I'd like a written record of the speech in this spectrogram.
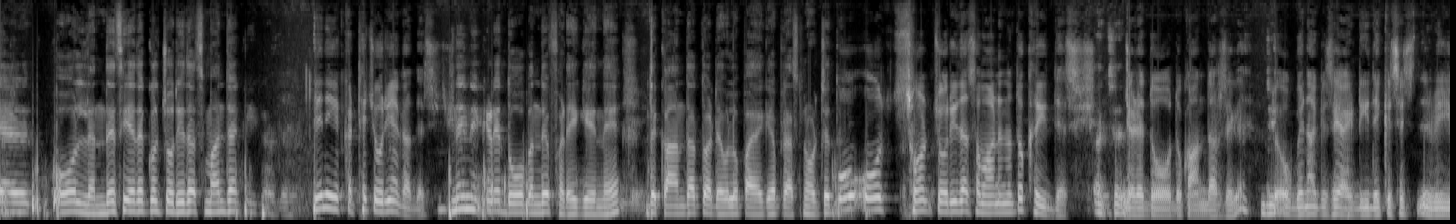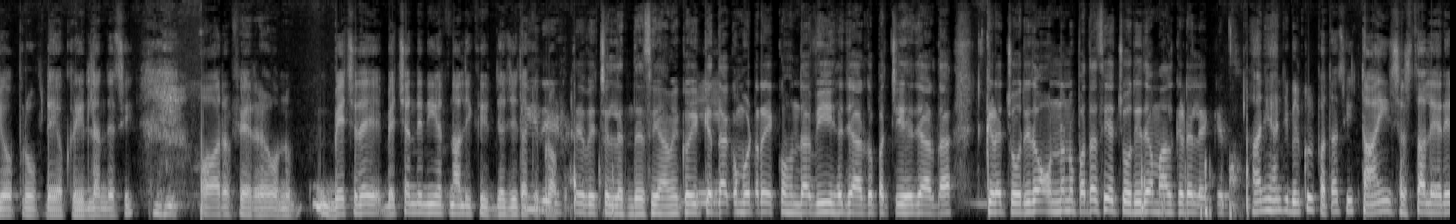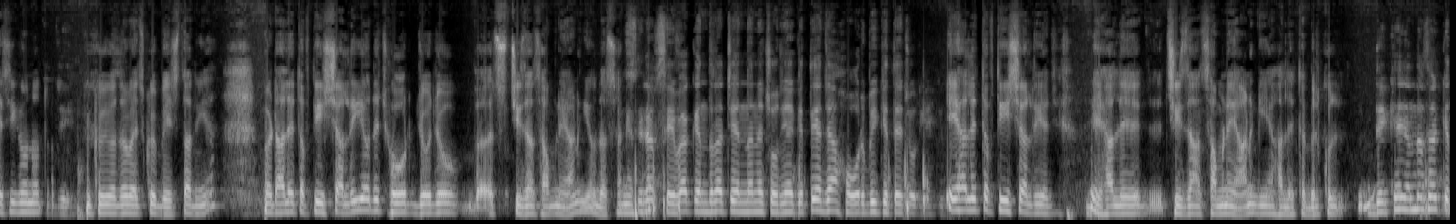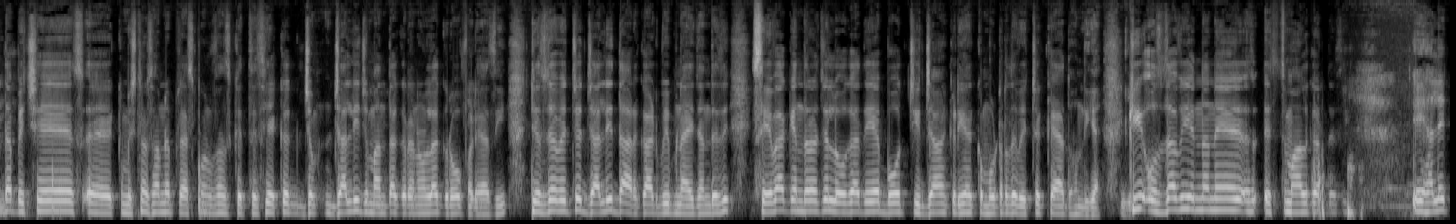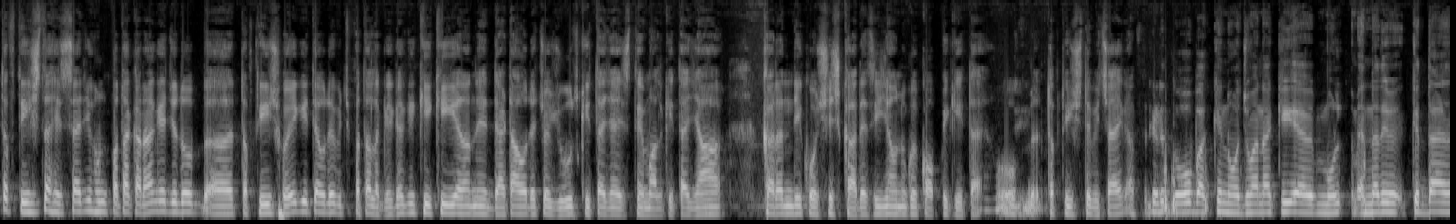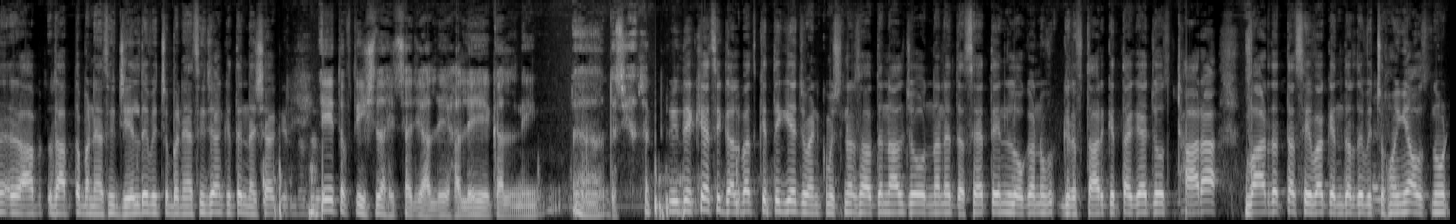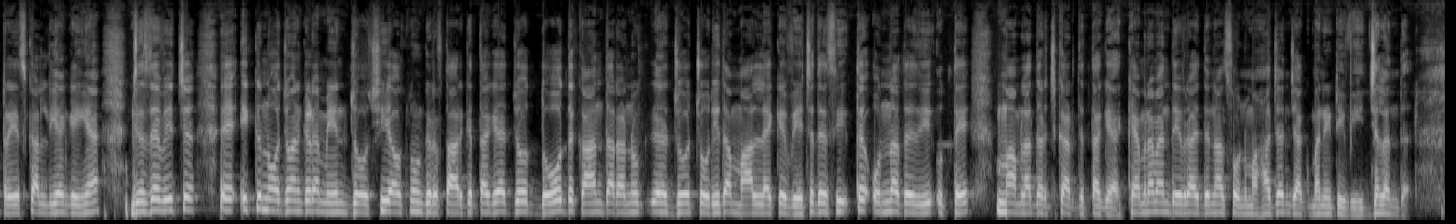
ਉਹ ਲੈਂਦੇ ਸੀ ਇਹਦੇ ਕੋਲ ਚੋਰੀ ਦਾ ਸਮਾਨ ਜਾਂ ਕੀ ਕਰਦੇ ਨਹੀਂ ਨਹੀਂ ਇਕੱਠੇ ਚੋਰੀਆਂ ਕਰਦੇ ਸੀ। ਨਹੀਂ ਨਹੀਂ ਕਿਹੜੇ ਦੋ ਬੰਦੇ ਫੜੇ ਗਏ ਨੇ ਦੁਕਾਨਦਾਰ ਤੁਹਾਡੇ ਵੱਲੋਂ ਪਾਇਆ ਗਿਆ ਪ੍ਰੈਸ ਨੋਟ 'ਚ? ਉਹ ਉਹ ਸੋ- ਚੋਰੀ ਦਾ ਸਮਾਨ ਇਹਨਾਂ ਤੋਂ ਖਰੀਦਦੇ ਸੀ। ਅੱਛਾ ਜੀ। ਜਿਹੜੇ ਦੋ ਦੁਕਾਨਦਾਰ ਸੀਗੇ ਤੇ ਉਹ ਬਿਨਾਂ ਕਿਸੇ ਆਈਡੀ ਦੇ ਕਿਸੇ ਵੀ ਉਹ ਪ੍ਰੂਫ ਦੇ ਉਹ ਖਰੀਦ ਲੈਂਦੇ ਸੀ। ਔਰ ਫਿਰ ਉਹਨੂੰ ਵੇਚਦੇ ਵੇਚਣ ਦੀ ਨੀਅਤ ਨਾਲ ਹੀ ਖਰੀਦਦੇ ਜੀ ਤਾਂ ਕਿ ਪ੍ਰੋਫਿਟ ਰੇਟ ਦੇ ਵਿੱਚ ਲੈਂਦੇ ਸੀ? ਐਵੇਂ ਕੋਈ ਕਿੱਦਾਂ ਕੰਪਿਊਟਰ ਇੱਕ ਹੁੰਦਾ 20000 ਤੋਂ 25000 ਦਾ ਕਿਹੜਾ ਚੋਰੀ ਦਾ ਉਹਨਾਂ ਨੂੰ ਪਤਾ ਸੀ ਇਹ ਚੋਰੀ ਦਾ ਮਾਲ ਕਿਹੜਾ ਲੈ ਕੇ? ਹਾਂਜੀ ਹਾਂਜੀ ਬਿਲਕੁਲ ਪਤਾ ਸੀ ਤਾਂ ਹੀ ਸਸਤਾ ਲੈ ਰਹੇ ਸੀਗੇ ਉਹਨਾਂ ਤੋਂ। ਕੋਈ ਅਦਰਵਾਈਜ਼ ਕੋਈ ਵੇਚਦਾ ਨਹੀਂ ਹੈ ਬਟ ਹਾਲੇ ਤਫਤੀਸ਼ ਚੱਲ ਰਹੀ ਹੈ ਉਹਦੇ ਚ ਹੋਰ ਜੋ ਜੋ ਅ, ਚੀਜ਼ਾਂ ਸਾਹਮਣੇ ਆਣਗੀਆਂ ਉਹ ਦੱਸਾਂਗੇ ਸਿਰਫ ਸੇਵਾ ਕੇਂਦਰਾਂ 'ਚ ਇਹਨਾਂ ਨੇ ਚੋਰੀਆਂ ਕੀਤੀਆਂ ਜਾਂ ਹੋਰ ਵੀ ਕਿਤੇ ਚੋਰੀਆਂ ਕੀਤੀਆਂ? ਇਹ ਹਾਲੇ ਤਫਤੀਸ਼ ਚੱਲ ਰਹੀ ਹੈ ਜੀ। ਇਹ ਹਾਲੇ ਚੀਜ਼ਾਂ ਸਾਹਮਣੇ ਆਣਗੀਆਂ ਹਾਲੇ ਤਾਂ ਬਿਲਕੁਲ। ਦੇਖਿਆ ਜਾਂਦਾ ਸਰ ਕਿੱਦਾਂ ਪਿੱਛੇ ਅਹ, ਕਮਿਸ਼ਨਰ ਸਾਹਿਬ ਨੇ ਪ੍ਰੈਸ ਕਾਨਫਰੰਸ ਕੀਤੀ ਸੀ ਇੱਕ ਜਮ- ਜਾਲੀ ਜ਼ਮਾਨਤਾਂ ਕਰਨ ਵਾਲਾ ਗਰੋਹ ਫੜਿਆ ਸੀ ਜਿਸ ਦੇ ਵਿੱਚ ਜਾਲੀ ਆਧਾਰ ਕਾਰਡ ਵੀ ਬਣਾਏ ਜਾਂਦੇ ਸੀ। ਸੇਵਾ ਕੇਂਦਰਾਂ 'ਚ ਲੋਕਾਂ ਦੇ ਬਹੁਤ ਚੀਜ਼ਾਂ ਕਿਹੜੀਆਂ ਕੰਪਿਊਟਰ ਦੇ ਵਿੱਚ ਕੈਦ ਹੁੰਦੀਆਂ। ਕੀ ਉਸ ਦਾ ਵੀ ਇਹਨਾਂ ਨੇ ਇਸਤੇਮਾਲ ਕਰਦੇ ਸੀ? ਇਹ ਹਲੇ ਤਫਤੀਸ਼ ਦਾ ਹਿੱਸਾ ਜੀ ਹੁਣ ਪਤਾ ਕਰਾਂਗੇ। ਜਦੋਂ ਤਫਤੀਸ਼ ਹੋਏਗੀ ਤਾਂ ਉਹਦੇ ਵਿੱਚ ਪਤਾ ਲੱਗੇਗਾ ਕਿ ਕੀ ਕੀ ਇਹਨਾਂ ਨੇ ਡਾਟਾ ਉਹਦੇ ਚੋਂ ਯੂਜ਼ ਕੀਤਾ ਜਾਂ ਇਸਤੇਮਾਲ ਕੀਤਾ ਜਾਂ ਕਰਨ ਦੀ ਕੋਸ਼ਿਸ਼ ਕਰ ਰਹੇ ਸੀ ਜਾਂ ਉਹਨੂੰ ਕੋਈ ਕਾਪੀ ਕੀਤਾ ਹੈ। ਉਹ ਤਫਤੀਸ਼ ਦੇ ਵਿੱਚ ਆਏਗਾ ਫਿਰ। ਜਿਹੜੇ ਦੋ ਬਾਕੀ ਨੌਜਵਾਨਾਂ ਕੀ ਇਹਨਾਂ ਦੇ ਕਿੱਦਾਂ ਰਾਬ- ਰਾਬਤਾ ਬਣਿਆ ਸੀ? ਜੇਲ੍ਹ ਦੇ ਵਿੱਚ ਬਣਿਆ ਸੀ ਜਾਂ ਕਿਤੇ ਨਸ਼ਾ ਕੇਂਦਰ ਇਹ ਤਫਤੀਸ਼ ਦਾ ਹਿੱਸਾ ਜੀ ਹਲੇ ਹਲੇ ਇਹ ਗੱਲ ਨਹੀਂ। ਦੱਸਿਆ ਦੱਸੀ ਤੁਸੀਂ ਦੇਖਿਆ ਸੀ ਗੱਲਬਾਤ ਕੀਤੀ ਗਈ ਹੈ ਜੁਆਇੰਟ ਕਮਿਸ਼ਨਰ ਸਾਹਿਬ ਦੇ ਨਾਲ, ਜੋ ਉਹਨਾਂ ਨੇ ਦੱਸਿਆ, ਤਿੰਨ ਲੋਕਾਂ ਨੂੰ ਗ੍ਰਿਫਤਾਰ ਕੀਤਾ ਗਿਆ, ਜੋ 18 ਵਾਰਦਾਤਾਂ ਸੇਵਾ ਕੇਂਦਰ ਦੇ ਵਿੱਚ ਹੋਈਆਂ, ਉਸ ਨੂੰ ਟਰੇਸ ਕਰ ਲਈਆਂ ਗਈਆਂ, ਜਿਸ ਦੇ ਵਿੱਚ, ਇਹ ਇੱਕ ਨੌਜਵਾਨ ਜਿਹੜਾ ਮੇਨ ਦੋਸ਼ੀ ਆ, ਉਸ ਨੂੰ ਗ੍ਰਿਫਤਾਰ ਕੀਤਾ ਗਿਆ, ਜੋ ਦੋ ਦੁਕਾਨਦਾਰਾਂ ਨੂੰ ਜੋ ਚੋਰੀ ਦਾ ਮਾਲ ਲੈ ਕੇ ਵੇਚਦੇ ਸੀ ਤੇ ਉਹਨਾਂ ਦੇ ਉੱਤੇ ਮਾਮਲਾ ਦਰਜ ਕਰ ਦਿੱਤਾ ਗਿਆ। ਕੈਮਰਾਮੈਨ ਦੇਵਰਾਜ ਦੇ ਨਾਲ ਸੋਨ ਮਹਾਜਨ ਜਗਬਾਨੀ ਟੀਵੀ, ਜਲੰਧਰ।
